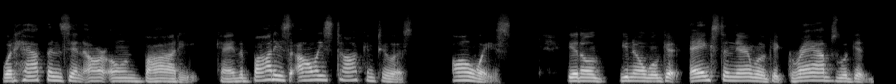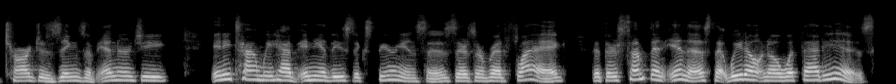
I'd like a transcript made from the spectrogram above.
what happens in our own body. Okay. The body's always talking to us, always. It'll, you know, we'll get angst in there, we'll get grabs, we'll get charges, zings of energy. Anytime we have any of these experiences, there's a red flag that there's something in us that we don't know what that is.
